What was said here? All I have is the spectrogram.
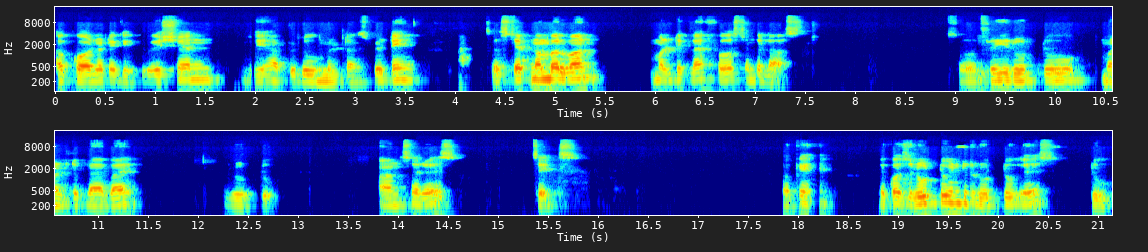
a quadratic equation. We have to do middle term splitting. So step number one, multiply first and the last. So 3 root 2 multiply by root 2. Answer is 6. Okay, because root 2 into root 2 is 2.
